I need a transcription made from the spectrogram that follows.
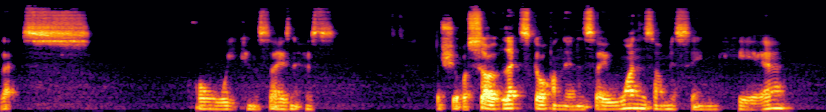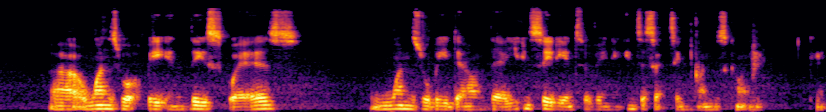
that's all we can say, isn't it? As for sure. So let's go on then and say ones are missing here. Uh, ones will be in these squares. Ones will be down there. You can see the intervening, intersecting ones, can't you? Okay.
